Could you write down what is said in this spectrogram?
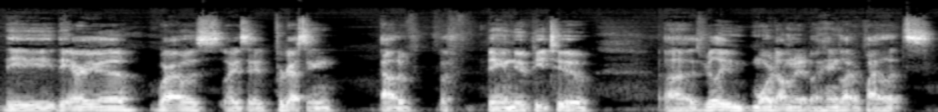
the the area where i was like i say progressing out of, of being a new p2 uh, is really more dominated by hang glider pilots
